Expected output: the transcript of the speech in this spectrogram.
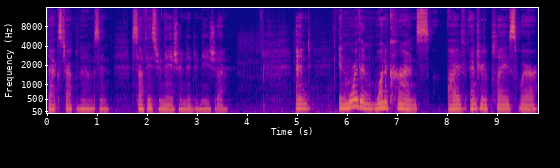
backstrap looms in Southeastern Asia and Indonesia. And in more than one occurrence, I've entered a place where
